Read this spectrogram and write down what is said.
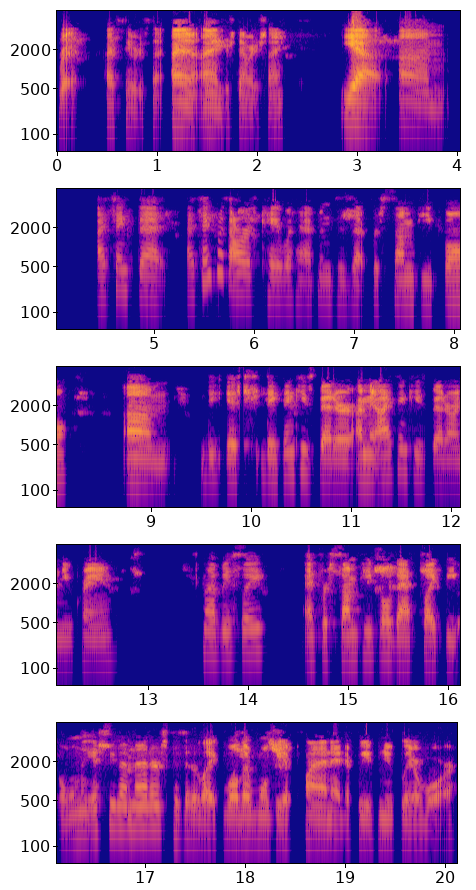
Right. I see what you're saying. I I understand what you're saying. Yeah. Um, I think that I think with RFK, what happens is that for some people, um, the issue they think he's better. I mean, I think he's better on Ukraine, obviously. And for some people, that's like the only issue that matters because they're like, well, there won't be a planet if we have nuclear war.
